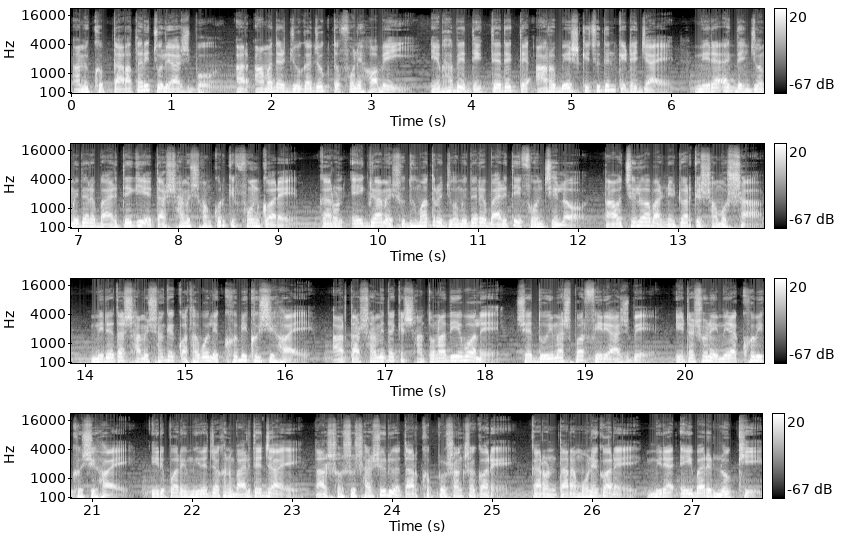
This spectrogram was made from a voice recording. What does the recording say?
আমি খুব তাড়াতাড়ি চলে আসব। আর আমাদের যোগাযোগ তো ফোনে হবেই। এভাবে দেখতে দেখতে আরও বেশ কিছুদিন কেটে যায়। মীরা একদিন জমিদারের বাড়িতে গিয়ে তার স্বামী শঙ্করকে ফোন করে। কারণ এই গ্রামে শুধুমাত্র জমিদারের বাড়িতেই ফোন ছিল। তাও ছিল আবার নেটওয়ার্কের সমস্যা। মিরে তার স্বামীর সঙ্গে কথা বলে খুবই খুশি হয়। আর তার স্বামী তাকে সান্ত্বনা দিয়ে বলে, সে দুই মাস পর ফিরে আসবে। এটা শুনে মীরা খুবই খুশি হয়। এরপরে মীরা যখন বাড়িতে যায়, তার শ্বশুর শাশুড়িও তার খুব প্রশংসা করে। কারণ তারা মনে করে, মীরা এইবারের লক্ষ্মী।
